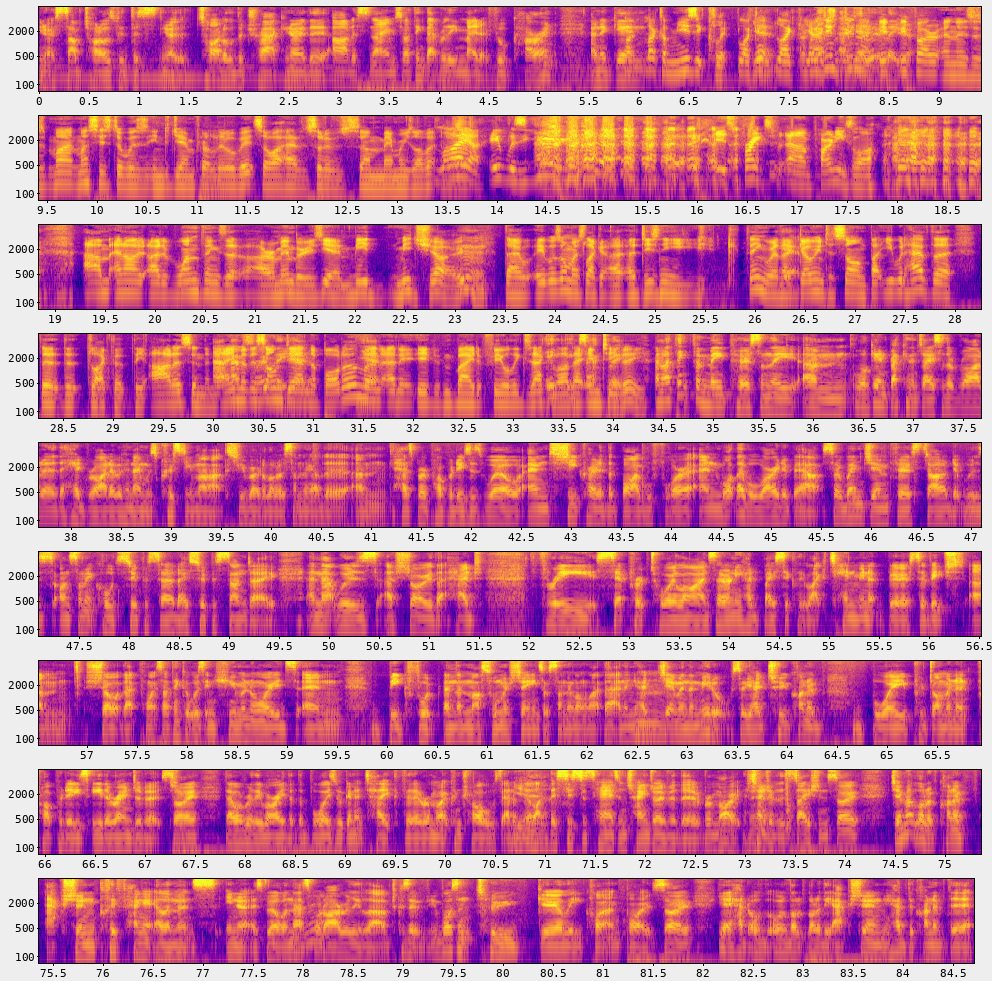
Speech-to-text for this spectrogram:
you know, subtitles with this, you know, the title of the track, you know, the artist's name. So I think that really made it feel current. And again, like, like a music clip, like Yeah, like Yeah, Actually, didn't, didn't it? If, absolutely, if I and this is my my sister was into Jem for a little bit, so I have sort of some memories of it. liar. It was you. It's Frank's um, ponies line. Um, and I, I one things that I remember is yeah, mid mid show, Hmm. they it was almost like a, a Disney thing where they'd Yeah. go into song, but you would have the the, the like the, the artist and the name of the song absolutely, down yeah. the bottom, Yeah. and, and it, it made it feel exactly like Exactly. that MTV. And I think for me personally, um, well, again, back in the day, so the writer, the head writer, her name was Christy Marx. She wrote a lot of some of the other um, Hasbro properties as well, and she created the Bible for it. And what they were worried about, so when Jem first started, it was on something called Super Saturday, Super Sunday, and that was a show that had three separate toy lines. They only had basically like ten minute bursts of each um, show at that point. So I think it was Inhumanoids and Bigfoot and the Muscle Machines or something along like that. And then you had Jem in the middle. So you had two kind of boy predominant properties either end of it. So they were really worried that the boys were going to take the remote controls out of Yeah. their, like their sisters' hands and change over the remote, change over the station. So Jem had a lot of kind of action cliffhanger elements in it as well, and that's what I really loved because it, it wasn't too girly, quote unquote. So yeah, it had all, all, a lot of the action. You had the kind of the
